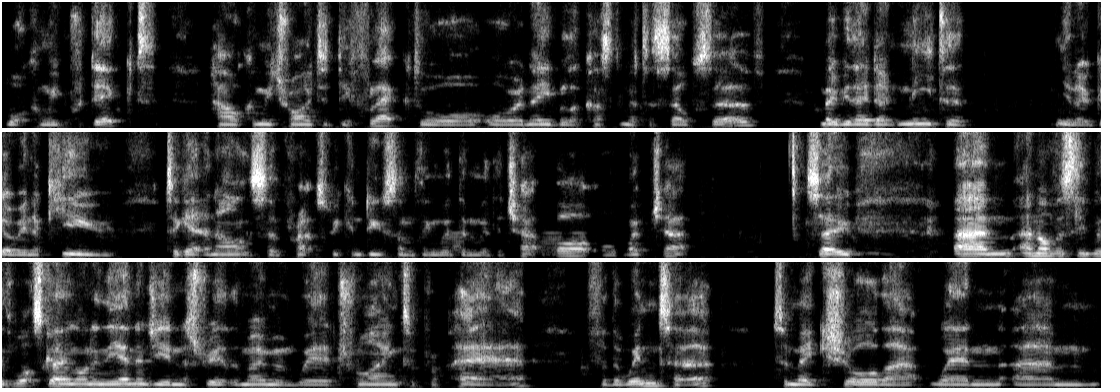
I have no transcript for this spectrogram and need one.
What can we predict? How can we try to deflect or, or enable a customer to self-serve? Maybe they don't need to, you know, go in a queue to get an answer. Perhaps we can do something with them with the chatbot or web chat. So, um, and obviously with what's going on in the energy industry at the moment, we're trying to prepare for the winter to make sure that when um,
